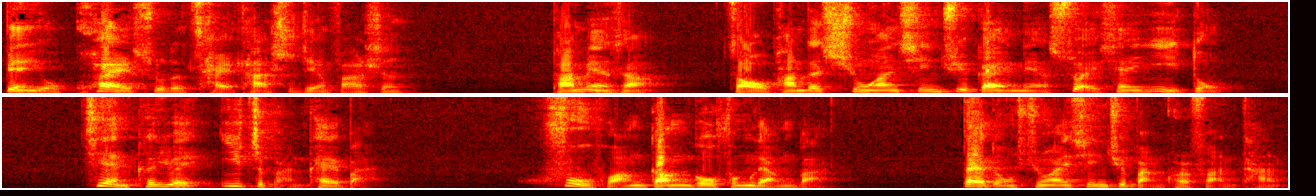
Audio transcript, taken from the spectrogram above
便有快速的踩踏事件发生。盘面上，早盘的雄安新区概念率先异动，建科院一字板开板。富煌钢构封两板，带动雄安新区板块反弹，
